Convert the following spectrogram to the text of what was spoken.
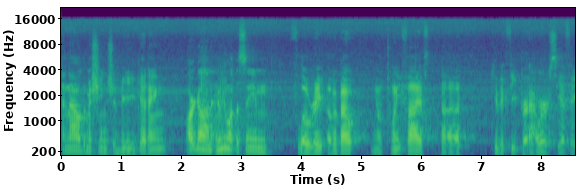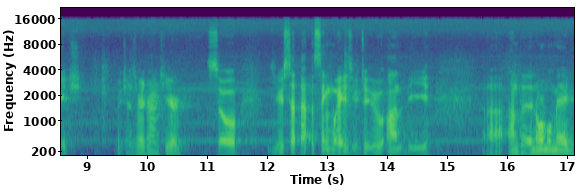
and now the machine should be getting argon, and we want the same flow rate of about you know 25 uh, cubic feet per hour CFH, which is right around here. So you set that the same way as you do on the uh, on the normal MIG.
